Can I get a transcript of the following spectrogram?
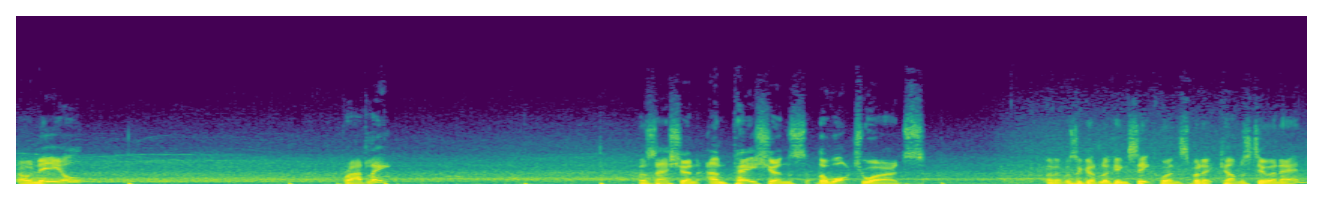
O'Neill. Bradley. Possession and patience, the watchwords. But it was a good-looking sequence, but it comes to an end.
